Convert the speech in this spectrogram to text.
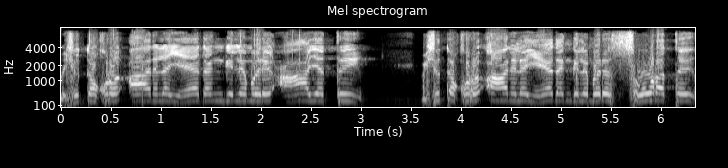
വിശുദ്ധ ഖുർആാനിലെ ഏതെങ്കിലും ഒരു ആയത്ത് വിശുദ്ധ ഖുർആാനിലെ ഏതെങ്കിലും ഒരു സൂറത്ത്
